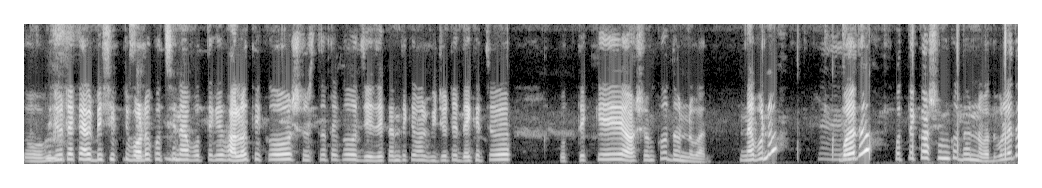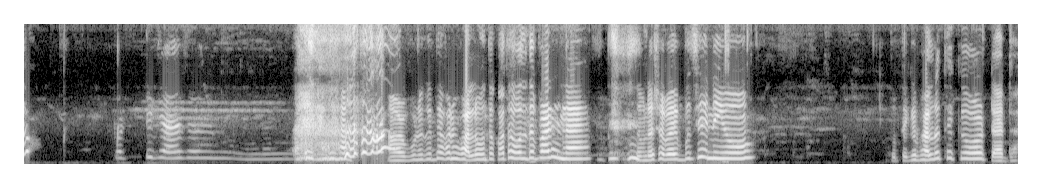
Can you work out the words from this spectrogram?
তো ভিডিওটাকে আর বেশি একটু বড় করছি না। প্রত্যেকে ভালো থেকো সুস্থ থেকো যে যেখান থেকে আমার ভিডিওটা দেখেছ প্রত্যেককে অসংখ্য ধন্যবাদ। না বুনু? বলে দাও প্রত্যেককে অসংখ্য ধন্যবাদ বলে দাও। আমার বোনে কিন্তু এখন ভালো মতো কথা বলতে পারে না। তোমরা সবাই বুঝে নিও। প্রত্যেকে ভালো থেকো টাটা।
